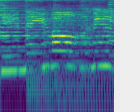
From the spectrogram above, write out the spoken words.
நினைவான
